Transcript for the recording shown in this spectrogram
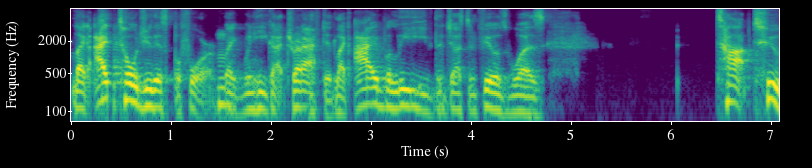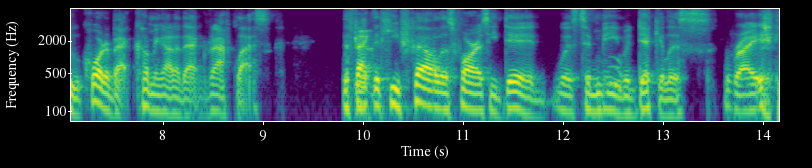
Like I told you this before, mm-hmm. like when he got drafted, like I believe that Justin Fields was top two quarterback coming out of that draft class. The fact yeah. that he fell as far as he did was to me ridiculous, right?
